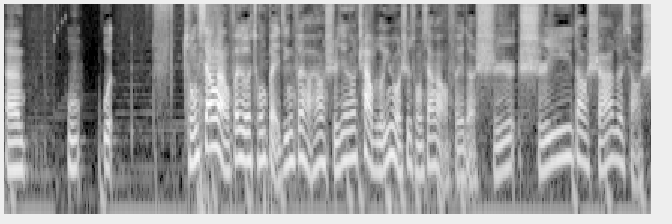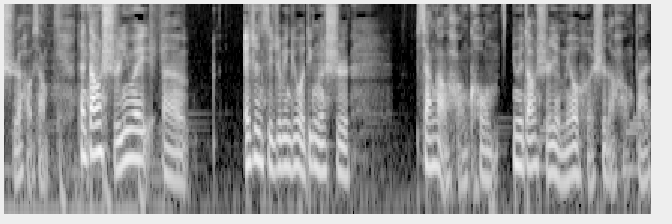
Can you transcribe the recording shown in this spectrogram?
嗯，我我从香港飞和从北京飞好像时间都差不多，因为我是从香港飞的，十十一到十二个小时好像，但当时因为呃 agency 这边给我定的是。香港航空，因为当时也没有合适的航班。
